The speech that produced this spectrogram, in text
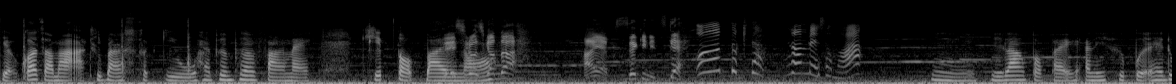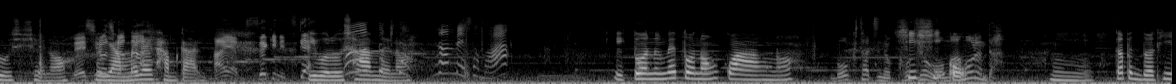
เดี๋ยวก็จะมาอธิบายสกิลให้เพื่อนๆฟังในคลิปต่อไปเนาะนี่นี่ร่างต่อไป อันนี้คือเปิดให้ดูเฉยๆเนาะคือยังไม่ได้ทำการ evolution เลยเนาะอีกตัวหนึ่งได้ตัวน้องกวางเนาะคิชิโอ นี่ก็เป็นตัวที่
